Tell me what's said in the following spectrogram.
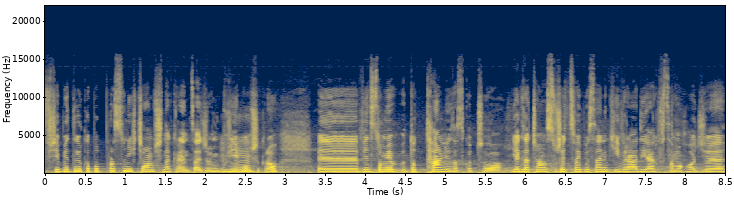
w siebie, tylko po prostu nie chciałam się nakręcać, żeby mi później nie było przykro. E, więc to mnie totalnie zaskoczyło. Jak zaczęłam słyszeć swoje piosenki w radiach, w samochodzie,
